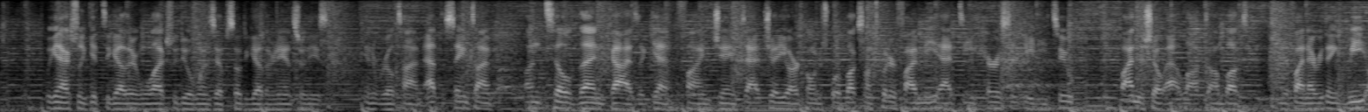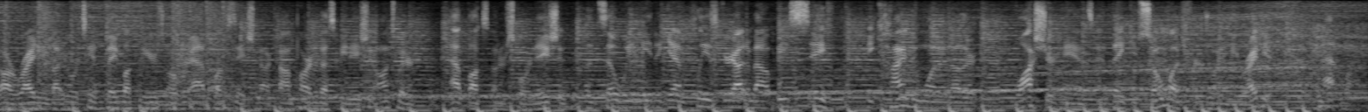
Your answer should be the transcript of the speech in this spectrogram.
we can actually get together and we'll actually do a Wednesday episode together and answer these in real time at the same time. Until then, guys, again, find James at JYarcho underscore Bucs on Twitter. Find me at D Harrison82. Find the show at Locked On Bucs. You'll find everything we are writing about your Tampa Bay Buccaneers over at BucsNation.com, part of SB Nation on Twitter at Bucs underscore Nation. Until we meet again, please, if you're out and about, be safe, be kind to one another, wash your hands, and thank you so much for joining me right here at Locked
